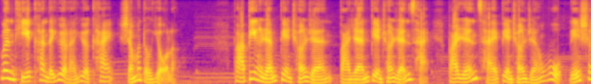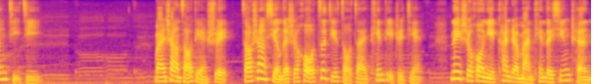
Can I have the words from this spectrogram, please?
问题看得越来越开，什么都有了。把病人变成人，把人变成人才，把人才变成人物，连升几级。晚上早点睡，早上醒的时候自己走在天地之间。那时候你看着满天的星辰，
